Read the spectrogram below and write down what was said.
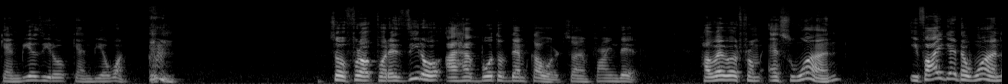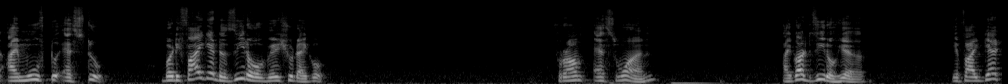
can be a 0, can be a 1. so for, for S0, I have both of them covered, so I'm fine there. However, from S1, if I get a 1, I move to S2. But if I get a 0, where should I go? From S1, I got 0 here. If I get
